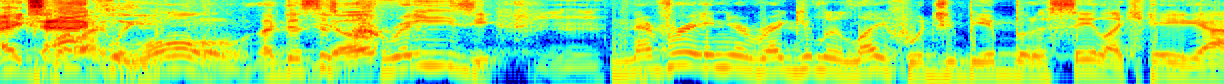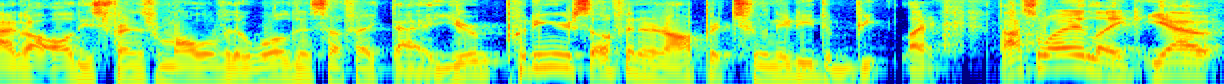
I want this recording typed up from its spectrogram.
Exactly. Like, Whoa, like this yep. is crazy. Mm-hmm. Never in your regular life would you be able to say like, "Hey, yeah, I got all these friends from all over the world and stuff like that." You're putting yourself in an opportunity to be like. That's why, like, yeah,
